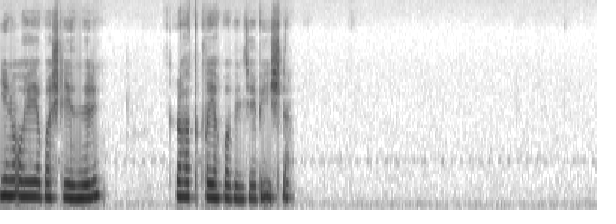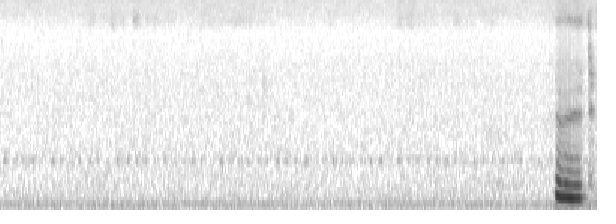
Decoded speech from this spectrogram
yeni oyaya başlayanların rahatlıkla yapabileceği bir işlem. Evet.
